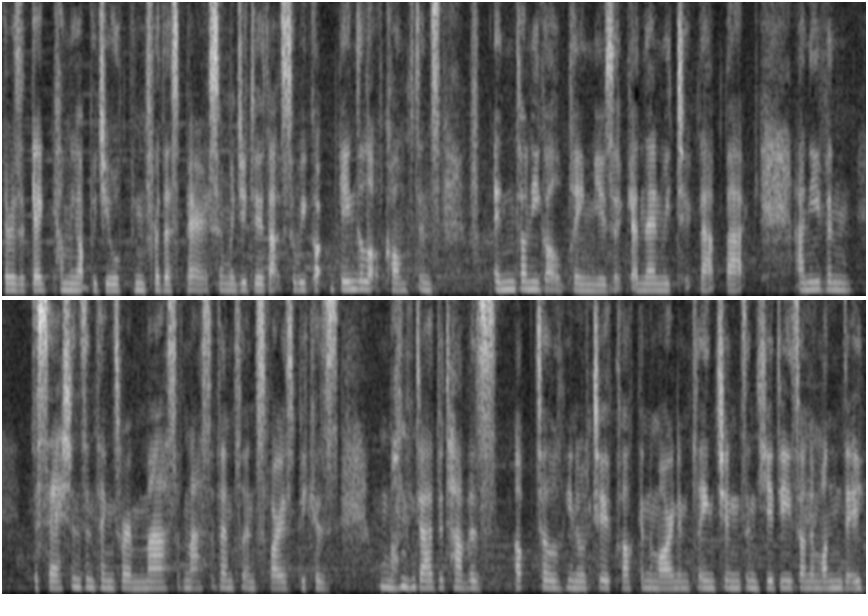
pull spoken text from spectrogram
there was a gig coming up, would you open for this person? Would you do that? So we got gained a lot of confidence in Donegal playing music, and then we took that back. And even the sessions and things were a massive, massive influence for us because mum and dad would have us up till, you know, two o'clock in the morning playing tunes and Huddies on a Monday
